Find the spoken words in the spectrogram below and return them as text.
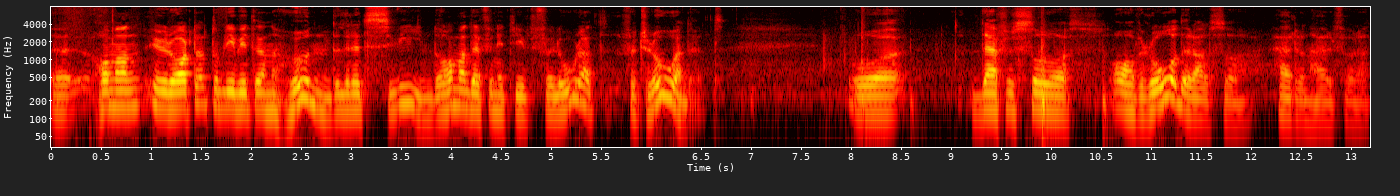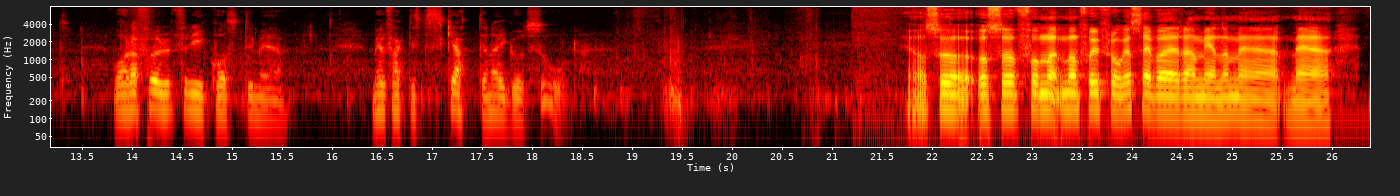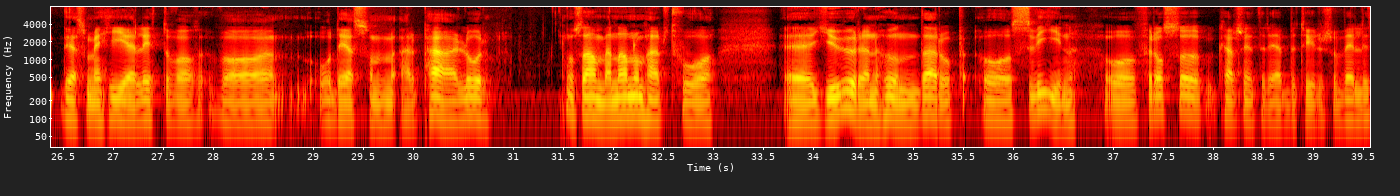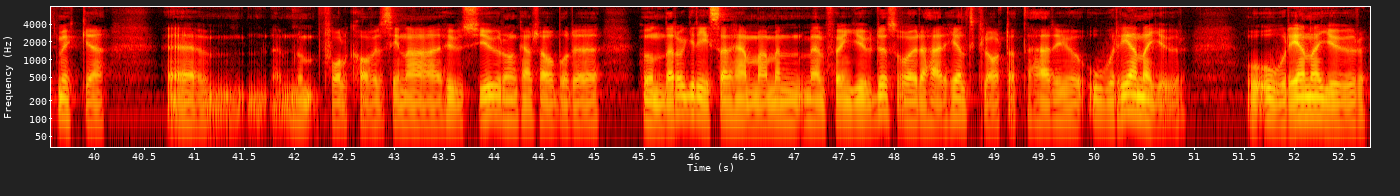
Eh, har man urartat och blivit en hund eller ett svin, då har man definitivt förlorat förtroendet. Och därför så avråder alltså Herren här för att vara för frikostig med, med faktiskt skatterna i Guds ord. Ja, så, och så får man, man får ju fråga sig vad är det han menar med, med det som är heligt och, vad, vad, och det som är pärlor. Och så använder han de här två eh, djuren, hundar och, och svin. Och för oss så kanske inte det betyder så väldigt mycket. Eh, folk har väl sina husdjur och de kanske har både hundar och grisar hemma. Men, men för en jude så var ju det här helt klart att det här är ju orena djur. Och orena djur,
